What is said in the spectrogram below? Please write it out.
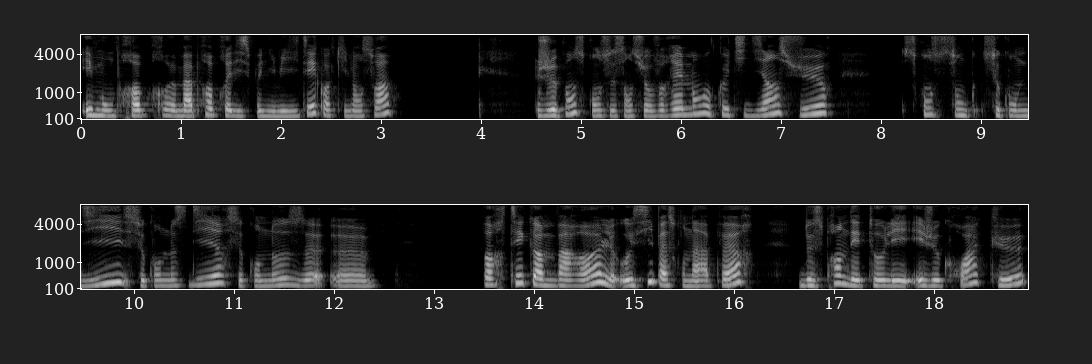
et mon propre, ma propre disponibilité, quoi qu'il en soit je pense qu'on se censure vraiment au quotidien sur ce qu'on dit, ce qu'on ose dire, ce qu'on ose porter comme parole, aussi parce qu'on a peur de se prendre des tollés. Et je crois que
